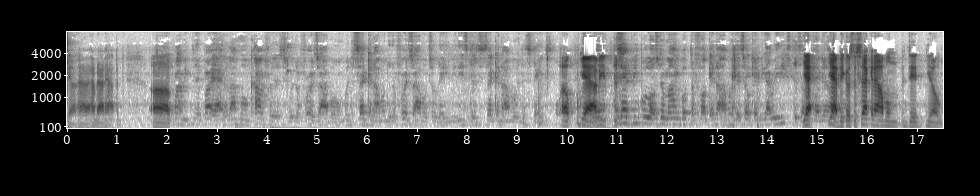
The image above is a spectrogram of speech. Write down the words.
you know, how, how that happened. Uh, they, probably, they probably had a lot more confidence with the first album, with the second album than the first album, so they released the second album in the States. well, yeah, I mean, and then people lost their mind, bought the fucking album. They said, okay, we got to release this. Yeah, yeah, album. because the second album did you know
